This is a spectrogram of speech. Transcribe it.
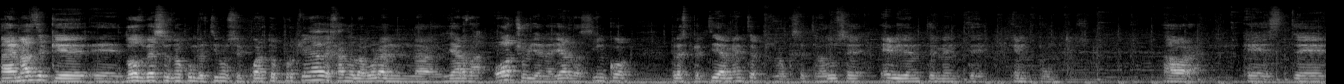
Además de que eh, dos veces no convertimos en cuarta oportunidad, dejando la bola en la yarda 8 y en la yarda 5 respectivamente, pues lo que se traduce evidentemente en puntos. Ahora, este,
